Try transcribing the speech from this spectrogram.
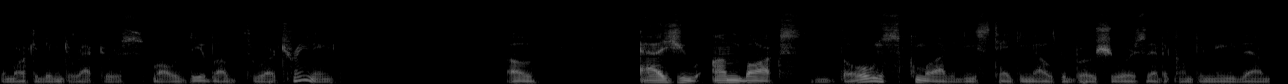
the marketing directors, all of the above through our training of as you unbox those commodities, taking out the brochures that accompany them,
